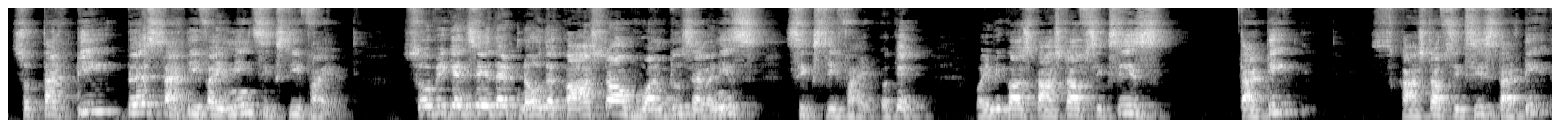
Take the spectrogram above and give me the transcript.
So 30 plus 35 means 65. So we can say that now the cost of 1 to 7 is 65. Okay. Why? Because cost of 6 is 30. Cost of 6 is 30.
